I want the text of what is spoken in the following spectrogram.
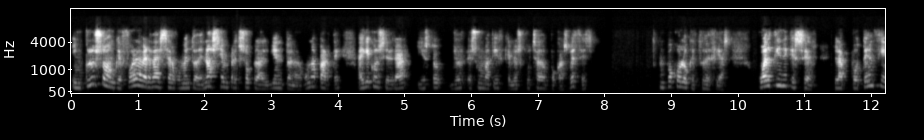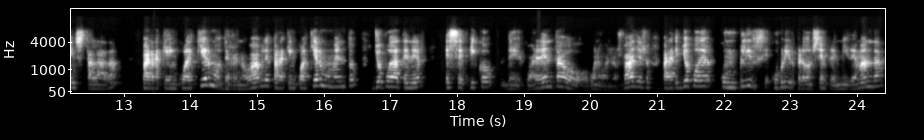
incluso aunque fuera verdad ese argumento de no siempre sopla el viento en alguna parte, hay que considerar, y esto yo, es un matiz que lo he escuchado pocas veces, un poco lo que tú decías, ¿cuál tiene que ser la potencia instalada para que en cualquier de renovable, para que en cualquier momento yo pueda tener ese pico de 40 o, bueno, en los valles, para que yo poder cumplir, cubrir, perdón, siempre mi demanda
